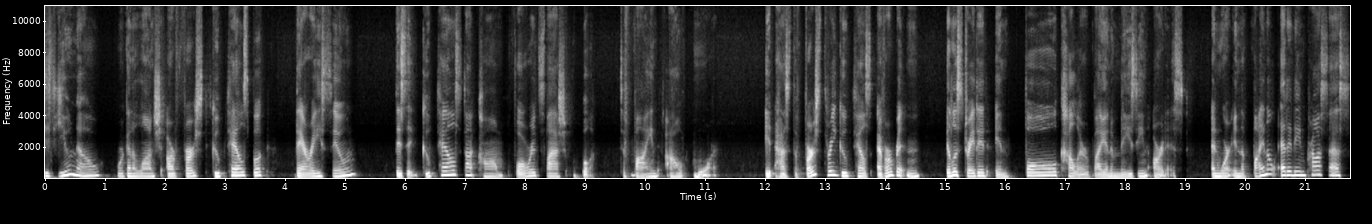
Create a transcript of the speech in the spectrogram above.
Did you know we're going to launch our first Goop Tales book very soon? Visit gooptales.com forward slash book to find out more. It has the first three Goop Tales ever written, illustrated in full color by an amazing artist. And we're in the final editing process.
